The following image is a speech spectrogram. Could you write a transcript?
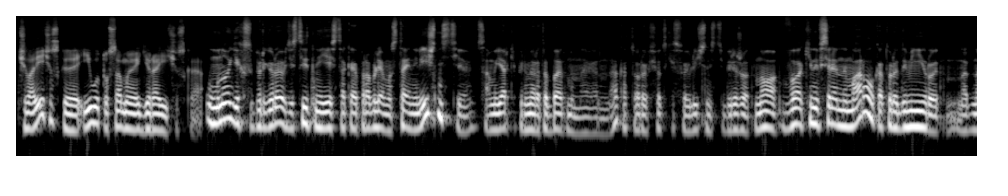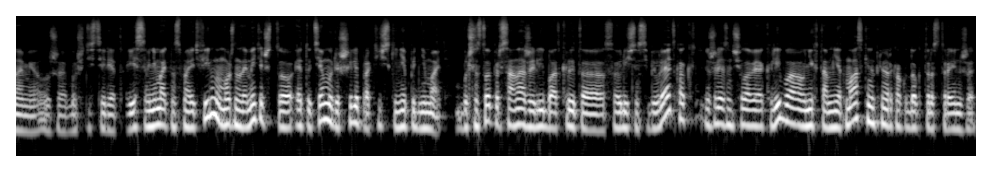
человеческая и вот то самое героическое. У многих супергероев действительно есть такая проблема с тайной личности. Самый яркий пример – это Бэтмен, наверное, да, который все таки свою личность бережет. Но в киновселенной Марвел, которая доминирует над нами уже больше 10 лет, если внимательно смотреть фильмы, можно заметить, что эту тему решили практически не поднимать. Большинство персонажей либо открыто свою личность объявляют как Железный Человек, либо у них там нет маски, например, как у Доктора Стрэнджа.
